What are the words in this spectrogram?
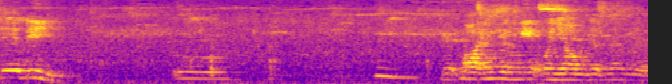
ជេឌីអឺគេបោះអីវាងាកមកញោមទៀតណាវា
